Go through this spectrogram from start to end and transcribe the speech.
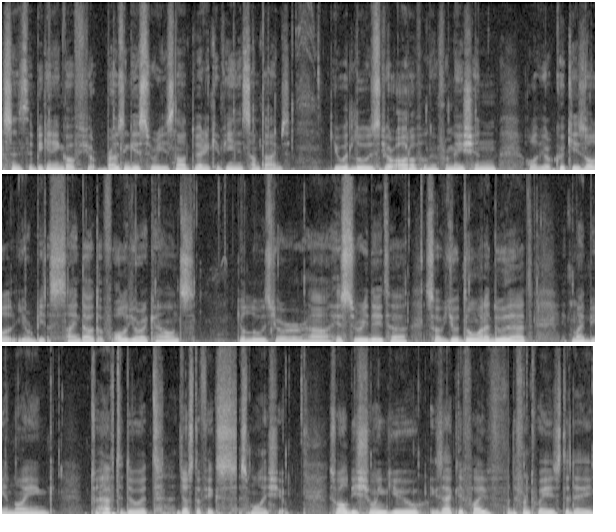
since the beginning of your browsing history is not very convenient sometimes. You would lose your autofill information, all of your cookies, all you'll be signed out of all of your accounts. You'll lose your uh, history data. So if you don't want to do that, it might be annoying to have to do it just to fix a small issue. So I'll be showing you exactly five different ways today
